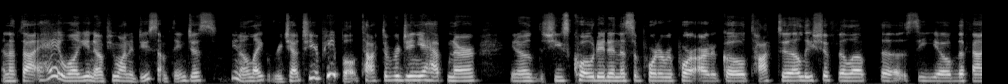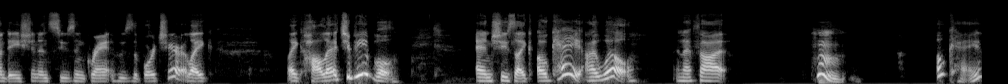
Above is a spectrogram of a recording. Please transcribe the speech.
and I thought, hey, well, you know, if you want to do something, just you know, like reach out to your people. Talk to Virginia Hepner. You know, she's quoted in the Saporta Report article. Talk to Alicia Philipp, the CEO of the foundation, and Susan Grant, who's the board chair. Like, like holla at your people. And she's like, okay, I will. And I thought, hmm, okay.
